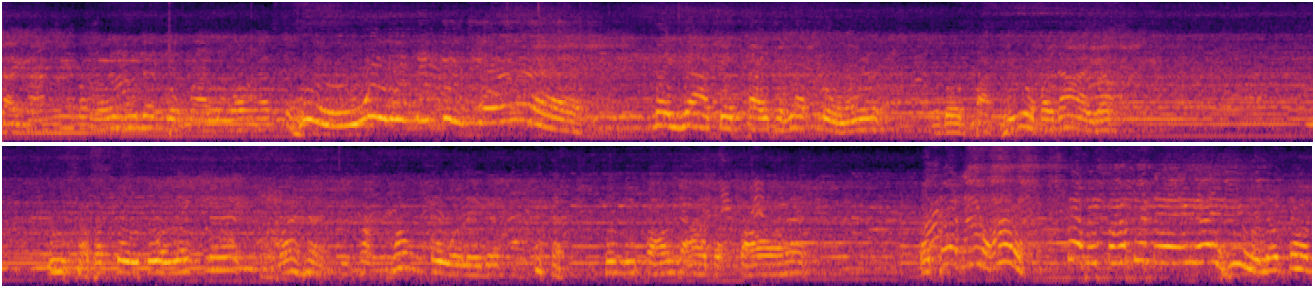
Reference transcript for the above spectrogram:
หลายๆครั้งนี่ต้องเลยผู้เล่นลงมาล้วงครับโอ้โหลูกนี้จริงเลยไม่ยากเกินไปสำหรับหนูโดนปัดทิ้งลงไปได้ครับ ดูสาประตูตัวเล็กนะแต่ว่ามีความคล่องตัวเลยครับตรงนี้ป้องจะเอาบอกเบาฮะโอ้โหเอาเอาเมื่อไปปั๊มตัวเองเลยแล้วบอล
